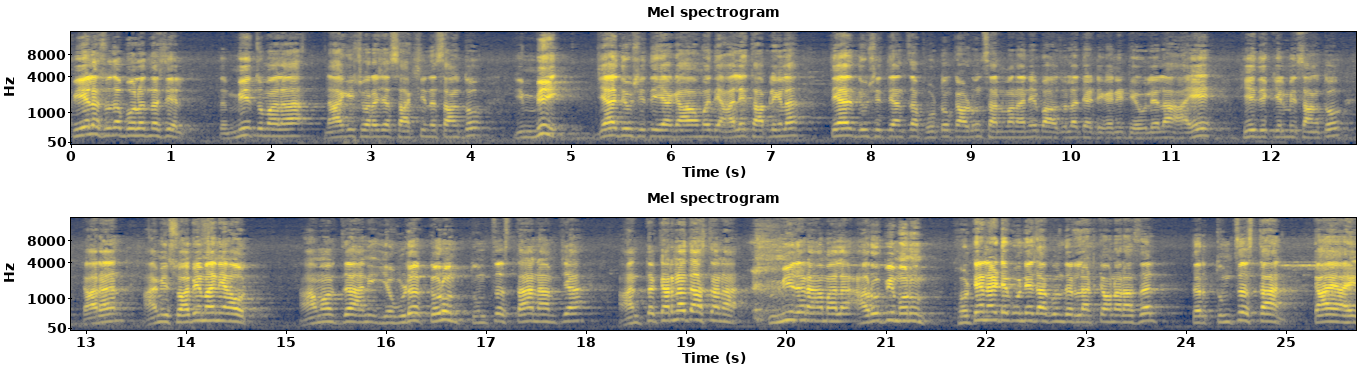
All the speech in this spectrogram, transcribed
पी एला सुद्धा बोलत नसेल तर मी तुम्हाला नागेश्वराच्या साक्षीनं सांगतो की मी ज्या दिवशी ते या गावामध्ये आले थापलिंगला त्याच दिवशी त्यांचा फोटो काढून सन्मानाने बाजूला त्या ठिकाणी ठेवलेला आहे. हे देखील मी सांगतो. कारण आम्ही स्वाभिमानी आहोत. आमचं आणि एवढं करून तुमचं स्थान आमच्या अंतकरणात असताना तुम्ही जर आम्हाला आरोपी म्हणून खोटे नाटे गुन्हे दाखवून जर लटकावणार असेल तर तुमचं स्थान काय आहे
